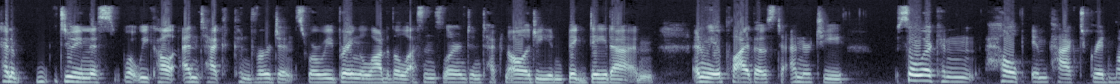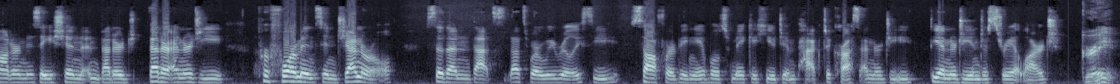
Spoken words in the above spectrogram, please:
kind of doing this what we call NTech convergence, where we bring a lot of the lessons learned in technology and big data and and we apply those to energy. Solar can help impact grid modernization and better better energy performance in general. So then that's that's where we really see software being able to make a huge impact across energy the energy industry at large. Great.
